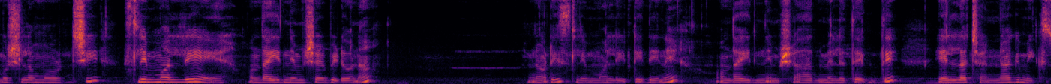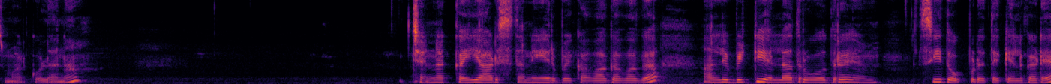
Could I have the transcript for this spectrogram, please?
ಮುಚ್ಚಳ ಮುಚ್ಚಿ ಸ್ಲಿಮ್ಮಲ್ಲಿ ಒಂದು ಐದು ನಿಮಿಷ ಬಿಡೋಣ. ನೋಡಿ ಸ್ಲಿಮ್ಮಲ್ಲಿ ಇಟ್ಟಿದ್ದೀನಿ. ಒಂದು ಐದು ನಿಮಿಷ ಆದಮೇಲೆ ತೆಗ್ದು ಎಲ್ಲ ಚೆನ್ನಾಗಿ ಮಿಕ್ಸ್ ಮಾಡ್ಕೊಳ್ಳೋಣ. ಚೆನ್ನಾಗಿ ಕೈ ಆಡಿಸ್ತಾನೆ ಇರಬೇಕು ಅವಾಗವಾಗ. ಅಲ್ಲಿ ಬಿಟ್ಟು ಎಲ್ಲಾದರೂ ಹೋದರೆ ಸೀದೋಗ್ಬಿಡುತ್ತೆ ಕೆಳಗಡೆ.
